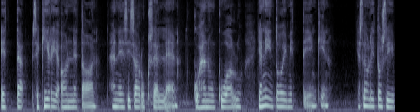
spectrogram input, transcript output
että se kirje annetaan hänen sisarukselleen, kun hän on kuollut. Ja niin toimittiinkin. Ja se oli tosi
